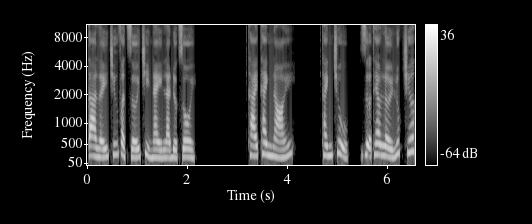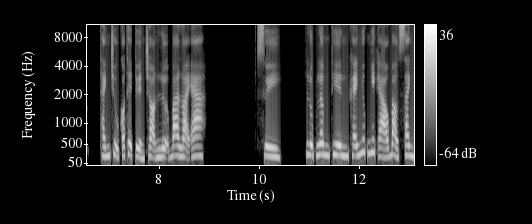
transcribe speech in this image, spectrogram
ta lấy chữ vật giới chỉ này là được rồi. Thái Thanh nói, Thánh chủ, dựa theo lời lúc trước, Thánh chủ có thể tuyển chọn lựa ba loại A. Suy, Lục Lâm Thiên khẽ nhúc nhích áo bảo xanh,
